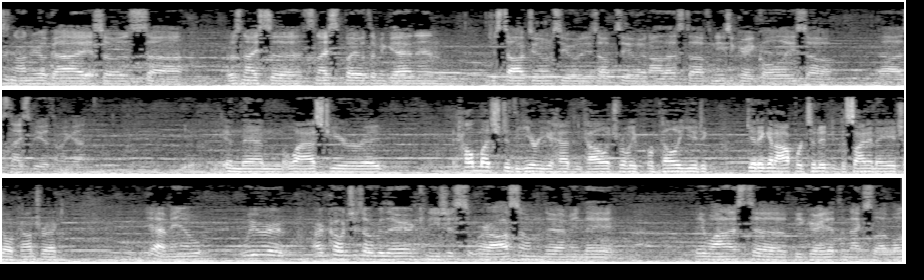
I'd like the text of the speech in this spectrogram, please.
is an unreal guy, so it was, uh, it was nice to it's nice to play with him again and just talk to him, see what he's up to, and all that stuff. And he's a great goalie, so uh, it's nice to be with him again. And then last year. Uh, how much did the year you had in college really propel you to getting an opportunity to sign an AHL contract? Yeah, I mean, we were our coaches over there, Canisius, were awesome. They, I mean, they they want us to be great at the next level.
